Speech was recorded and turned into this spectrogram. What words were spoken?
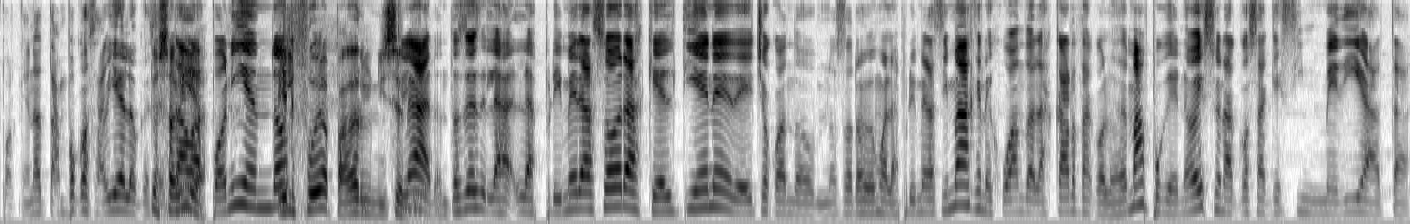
porque no tampoco sabía lo que No se sabía. estaba exponiendo. Él fue a apagar un incendio. Claro, entonces la- las primeras horas que él tiene, de hecho cuando nosotros vemos las primeras imágenes jugando a las cartas con los demás, porque no es una cosa que es inmediata,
